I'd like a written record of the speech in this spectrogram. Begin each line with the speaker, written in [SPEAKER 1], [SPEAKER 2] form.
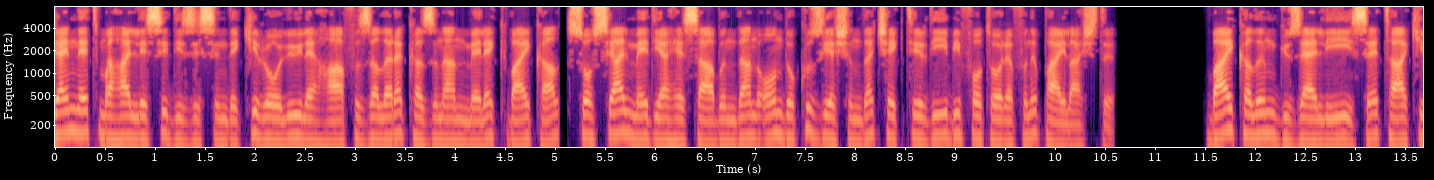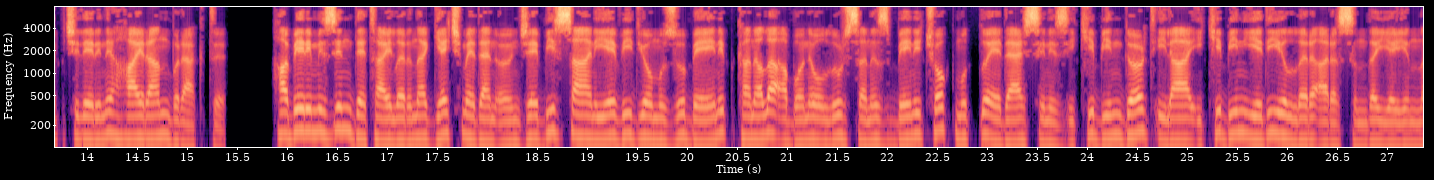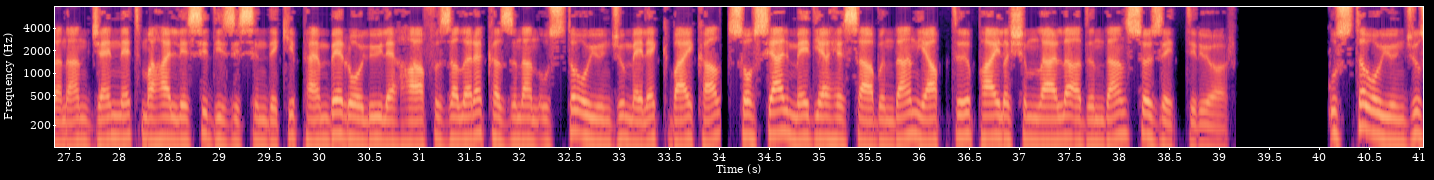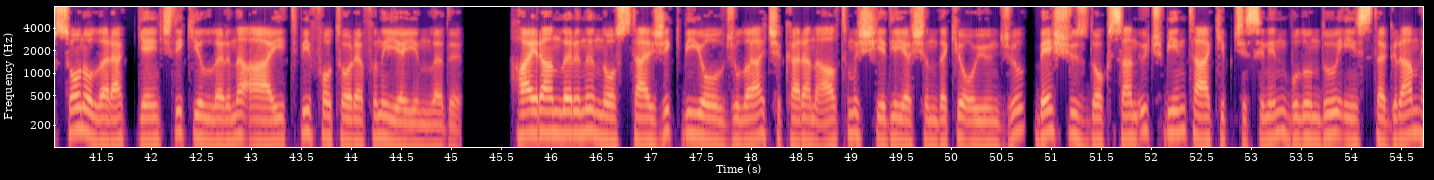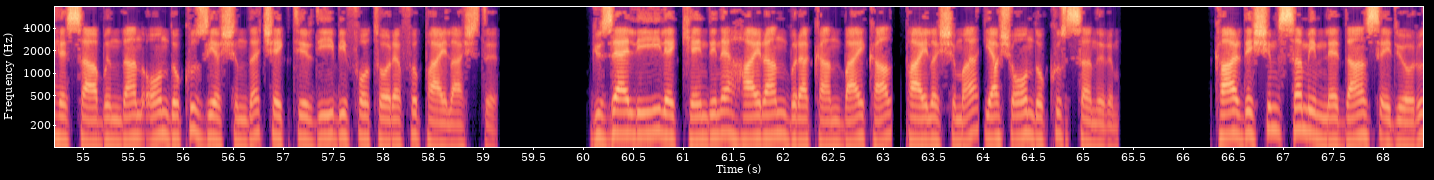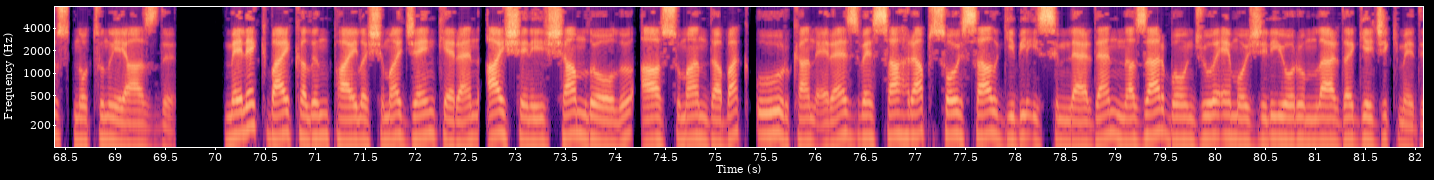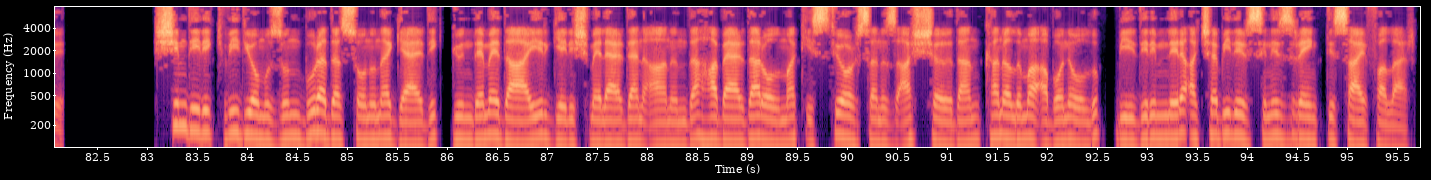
[SPEAKER 1] Cennet Mahallesi dizisindeki rolüyle hafızalara kazınan Melek Baykal, sosyal medya hesabından 19 yaşında çektirdiği bir fotoğrafını paylaştı. Baykal'ın güzelliği ise takipçilerini hayran bıraktı. Haberimizin detaylarına geçmeden önce bir saniye videomuzu beğenip kanala abone olursanız beni çok mutlu edersiniz. 2004 ila 2007 yılları arasında yayınlanan Cennet Mahallesi dizisindeki pembe rolüyle hafızalara kazınan usta oyuncu Melek Baykal, sosyal medya hesabından yaptığı paylaşımlarla adından söz ettiriyor. Usta oyuncu son olarak gençlik yıllarına ait bir fotoğrafını yayınladı. Hayranlarını nostaljik bir yolculuğa çıkaran 67 yaşındaki oyuncu, 593 bin takipçisinin bulunduğu Instagram hesabından 19 yaşında çektirdiği bir fotoğrafı paylaştı. Güzelliğiyle kendine hayran bırakan Baykal, paylaşıma, yaş 19 sanırım. Kardeşim Samim'le dans ediyoruz, notunu yazdı. Melek Baykal'ın paylaşıma Cenk Eren, Ayşenil Şamlıoğlu, Asuman Dabak, Uğurkan Erez ve Sahrap Soysal gibi isimlerden nazar boncuğu emojili yorumlarda gecikmedi. Şimdilik videomuzun burada sonuna geldik. Gündeme dair gelişmelerden anında haberdar olmak istiyorsanız aşağıdan kanalıma abone olup bildirimleri açabilirsiniz renkli sayfalar.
